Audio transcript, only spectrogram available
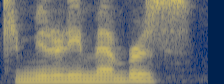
community members.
